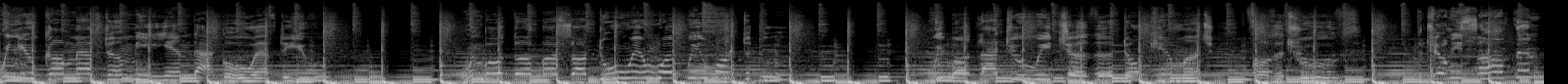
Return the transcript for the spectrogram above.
When you come after me and I go after you. When both of us are doing what we want to do. Both lie to each other, don't care much for the truth. But tell me something,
